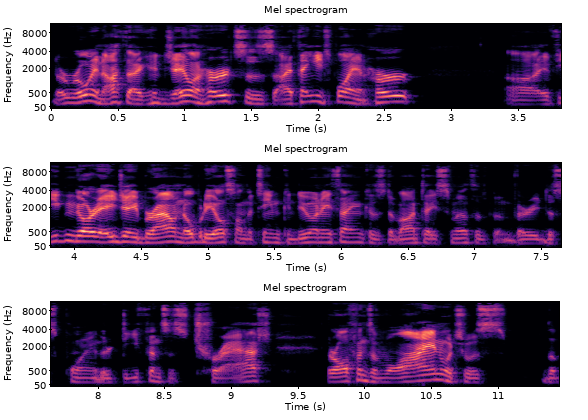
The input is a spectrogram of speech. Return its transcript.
They're really not that good. Jalen Hurts is. I think he's playing hurt. Uh, if you can guard AJ Brown, nobody else on the team can do anything because DeVonta Smith has been very disappointing. Their defense is trash. Their offensive line, which was the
